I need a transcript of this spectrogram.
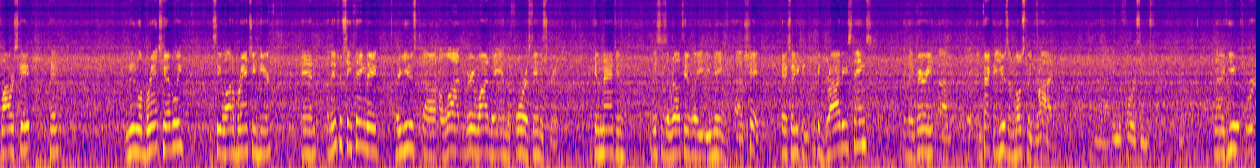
flower scape. Okay. And then they'll branch heavily. You see a lot of branching here. And an interesting thing, they, they're used uh, a lot, very widely in the forest industry. You can imagine this is a relatively unique uh, shape. Okay, so you can, you can dry these things, and they're very, uh, in fact, they use them mostly dry uh, in the forest industry. Now, if you were,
